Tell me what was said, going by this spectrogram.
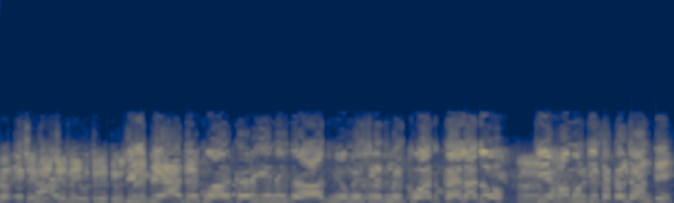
रथ से नीचे नहीं उतरे थे दिल पे रखवा कर इन आदमियों में से कहला दो कि हम उनकी शक्ल जानते हैं।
